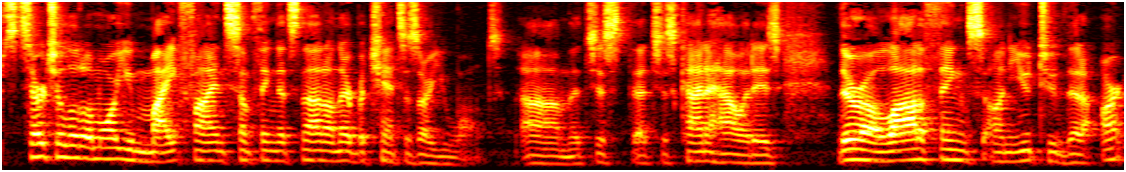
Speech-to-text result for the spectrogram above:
search a little more. You might find something that's not on there, but chances are you won't. Um, that's just that's just kind of how it is. There are a lot of things on YouTube that aren't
